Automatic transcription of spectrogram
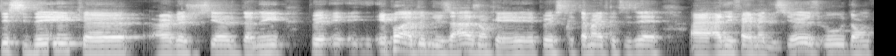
décider qu'un logiciel donné n'est pas à double usage, donc il peut strictement être utilisé à, des fins malicieuses, ou donc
